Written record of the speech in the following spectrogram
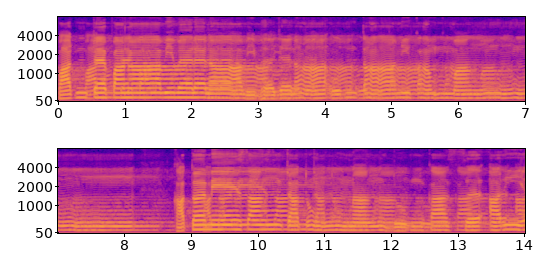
පට්ඨපනා විවරණා විභජනා උත්තානි කම්මං කතමේ සංචතුන්නං දුක්ඛස්ස අරිය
